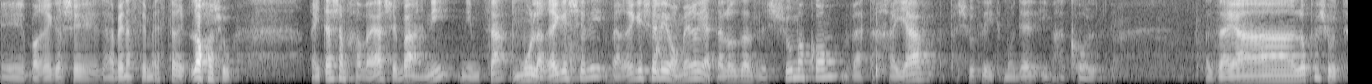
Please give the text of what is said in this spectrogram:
אה, ברגע שזה היה בין הסמסטרים, לא חשוב. הייתה שם חוויה שבה אני נמצא מול הרגש שלי, והרגש שלי אומר לי, אתה לא זז לשום מקום, ואתה חייב פשוט להתמודד עם הכל. אז זה היה לא פשוט.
